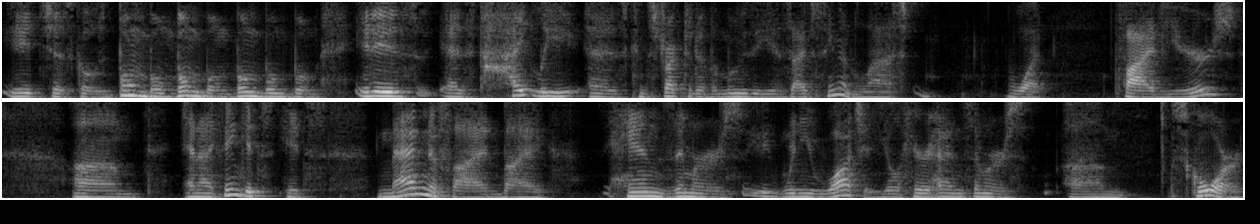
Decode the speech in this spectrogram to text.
It just goes boom, boom, boom, boom, boom, boom, boom. It is as tightly as constructed of a movie as I've seen in the last what five years, um, and I think it's it's magnified by Hans Zimmer's. When you watch it, you'll hear Hans Zimmer's um, score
